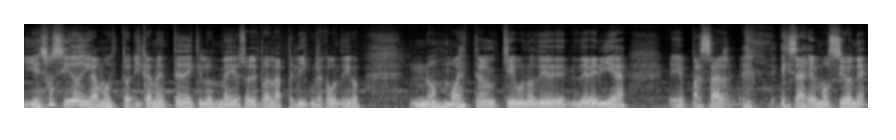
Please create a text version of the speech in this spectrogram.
y eso ha sido, digamos, históricamente de que los medios, sobre todo las películas, como digo, nos muestran que uno de, debería eh, pasar esas emociones,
